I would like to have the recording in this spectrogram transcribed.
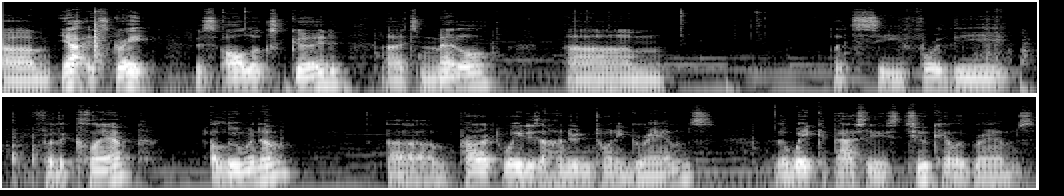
Um, yeah, it's great. This all looks good. Uh, it's metal. Um, let's see for the for the clamp, aluminum. Um, product weight is 120 grams. The weight capacity is two kilograms,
